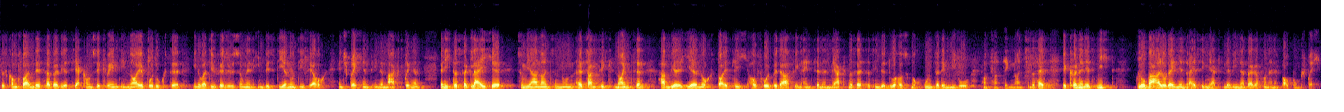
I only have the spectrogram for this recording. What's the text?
Das kommt vor allem deshalb, weil wir sehr konsequent in neue Produkte, innovative Lösungen investieren und diese auch entsprechend in den Markt bringen. Wenn ich das vergleiche zum Jahr 19, äh, 2019, haben wir hier noch deutlich Aufholbedarf in einzelnen Märkten. Das heißt, da sind wir durchaus noch unter dem Niveau von 2019. Das heißt, wir können jetzt nicht global oder in den 30 Märkten der Wienerberger von einem Bauboom sprechen.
